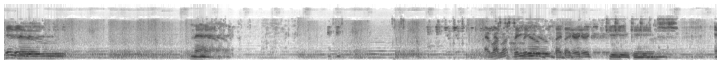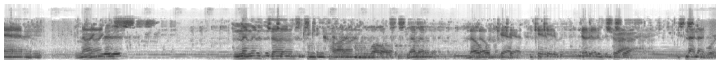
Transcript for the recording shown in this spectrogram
Hello. Now, I watched a video by Barrett Kid Games, and knowing this, none of the Jones can climb walls. None of them. No one can. He can't don't even try. It's not gonna work.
